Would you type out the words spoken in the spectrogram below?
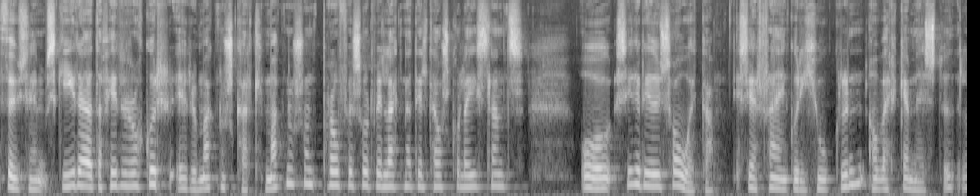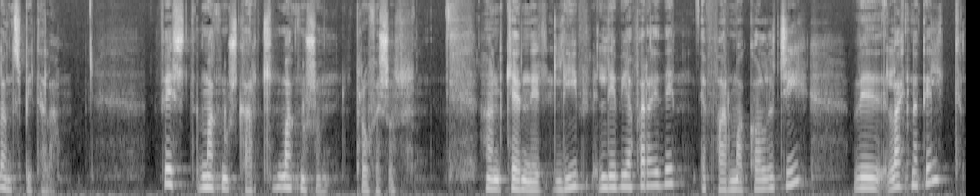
Þau sem skýra þetta fyrir okkur eru Magnús Karl Magnússon, professor við Læknadilt Háskóla Íslands og Sigriður Sóeka, sérfræðingur í hjúgrunn á verkja meðstöð landsbítala. Fyrst Magnús Karl Magnússon, professor. Hann kennir líflifjafæræði, pharmacology, við læknadild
